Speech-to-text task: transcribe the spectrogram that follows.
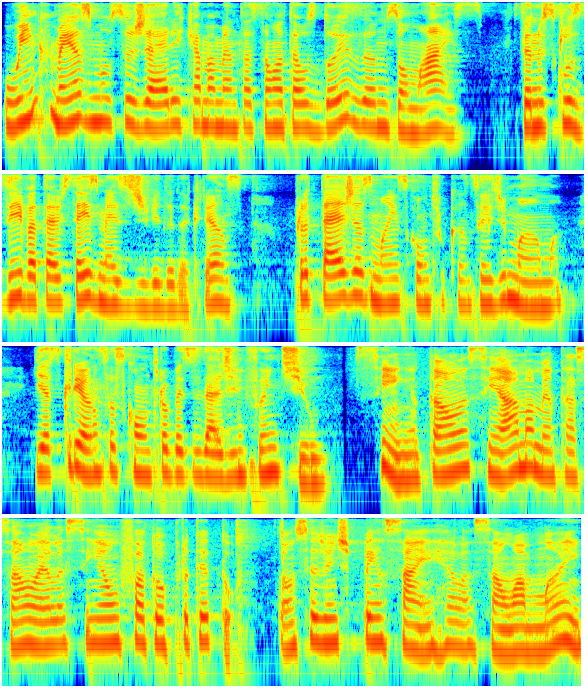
O INCA mesmo sugere que a amamentação até os dois anos ou mais, sendo exclusiva até os seis meses de vida da criança, protege as mães contra o câncer de mama e as crianças contra a obesidade infantil. Sim, então assim, a amamentação ela sim é um fator protetor. Então, se a gente pensar em relação à mãe,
